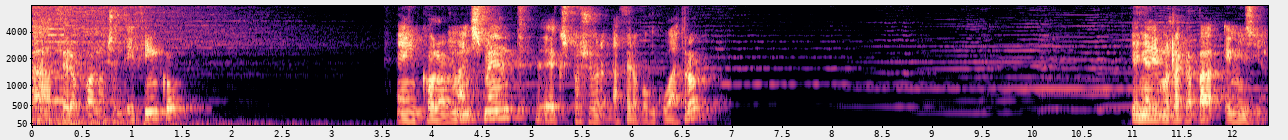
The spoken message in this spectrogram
a 0,85 en Color Management, Exposure a 0,4. Y añadimos la capa Emission.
